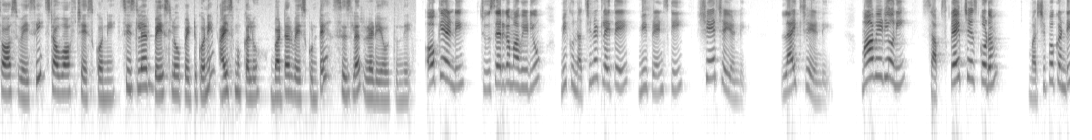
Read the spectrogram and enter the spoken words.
సాస్ వేసి స్టవ్ ఆఫ్ చేసుకొని సిజ్లర్ బేస్లో పెట్టుకొని ఐస్ ముక్కలు బటర్ వేసుకుంటే సిజ్లర్ రెడీ అవుతుంది. ఓకే అండి. చూసారుగా మా వీడియో? మీకు నచ్చినట్లయితే మీ ఫ్రెండ్స్కి షేర్ చేయండి. లైక్ చేయండి. మా వీడియోని సబ్స్క్రైబ్ చేసుకోవడం మర్చిపోకండి.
